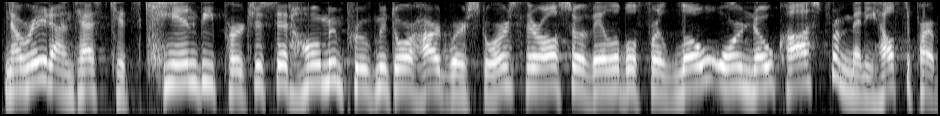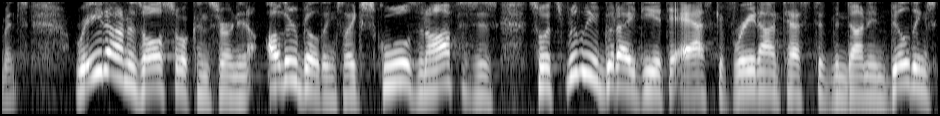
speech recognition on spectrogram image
Now, radon test kits can be purchased at home improvement or hardware stores. They're also available for low or no cost from many health departments. Radon is also a concern in other buildings like schools and offices, so it's really a good idea to ask if radon tests have been done in buildings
